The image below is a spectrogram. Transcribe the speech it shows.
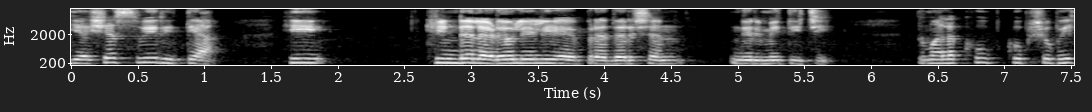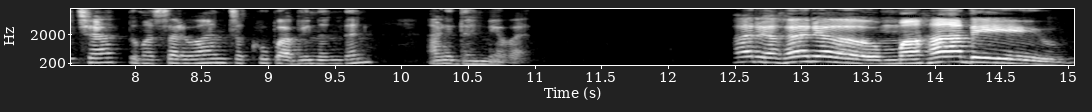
यशस्वीरित्या ही खिंड लढवलेली आहे प्रदर्शन निर्मितीची. तुम्हाला खूप खूप शुभेच्छा. तुम्हा सर्वांचं खूप अभिनंदन आणि धन्यवाद. हर हर महादेव.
